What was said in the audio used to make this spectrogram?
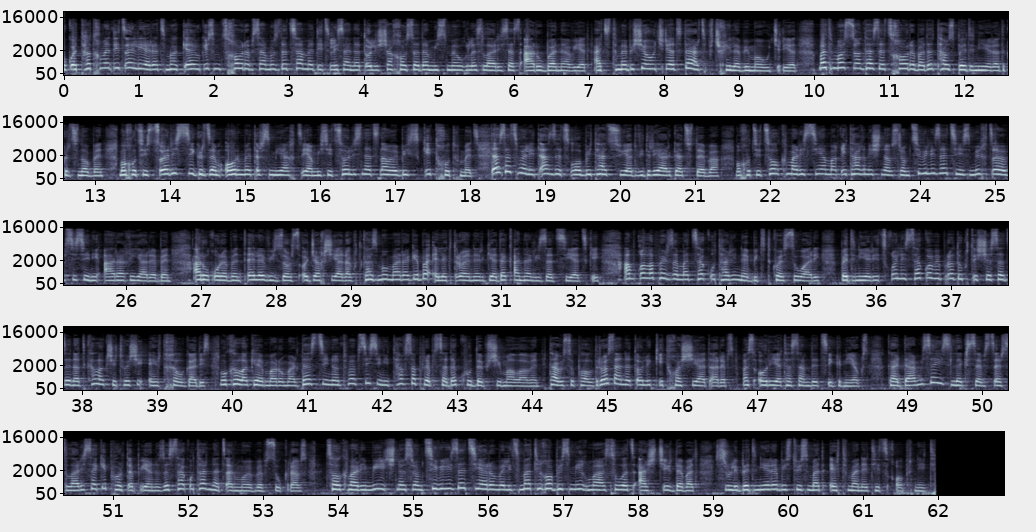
უკვე 14 წელია რაც მაკეევკის მცხოვრებს 73 წლის ანატოლი შახოვსა და მის მეუღლეს ლარისას არ უბანავიათ. არც თმები შეუჭრიათ და არც ფრჩხილები მოუჭრიათ. მათ მოსწონთ ასე ცხოვრება და თავს ბედნიერად გრძნობენ. მოხუცის წვერის სიგრძემ 2 მეტრს მიაღწია მისი ცოლის ნაწნავების კი 15-ს დასაცმელი ტანზე წლობით აცვიად ვიდრე არ გაცდება. მოხუცი ცოლქმარის სიამაყით აღნიშნავს რომ ცივილიზაციის მიღწევებს ისინი არ აღიარებენ. არ უყურებენ ტელევიზორს ოჯახში არ აქვთ გაზმომარაგება შედგება ელექტროენერგია და კანალიზაციაც კი. ამ ყველაფერზე მათ საკუთარი ნებით თქვეს უარი. ბედნიერი წყვილი საკვები პროდუქტის შესაძენად ქალაქში თვეში ერთხელ გადის. მოქალაქეებმა რომ არ დასცინონ თმებს ისინი თავსაფრებსა და ქუდებში მალავენ. თავისუფალ დროს ანატოლი კითხვაში ატარებს. მას 2000-მდე წიგნი აქვს. გარდა ამისა ის ლექსებს წერს, ლარისა კი ფორტეპიანოზე საკუთარ ნაწარმოებებს უკრავს. ცოლქმარი მიიჩნევს, რომ ცივილიზაცია, რომელიც მათი ღობის მიღმა სულაც არ სჭირდებათ, სრული ბედნიერი ბედნიერებისთვის მათ ერთმანეთიც ყოფნით.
